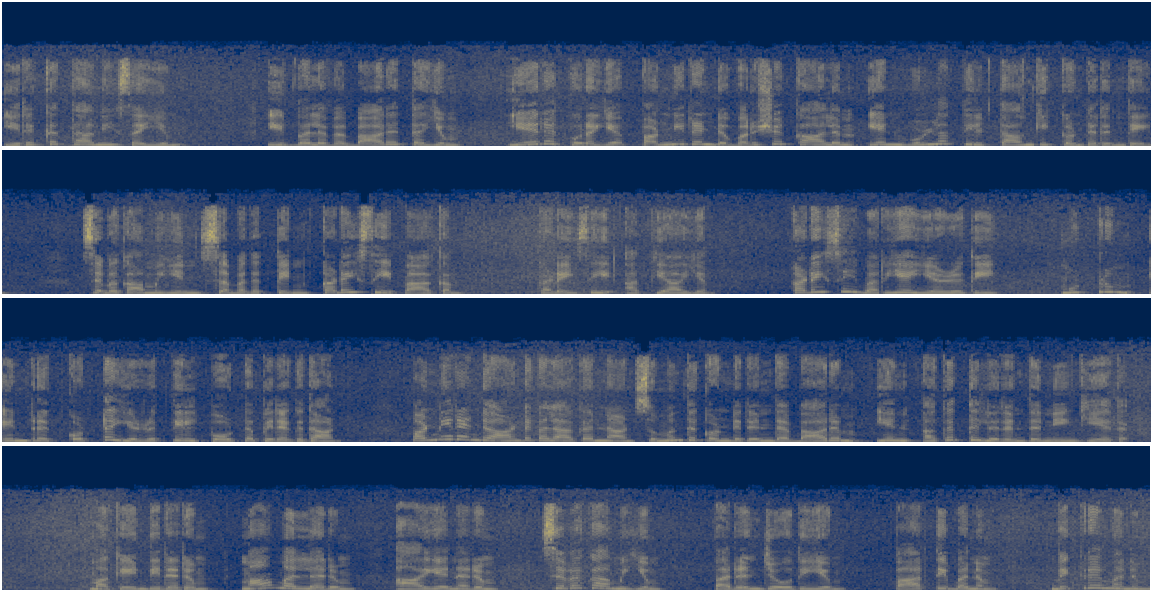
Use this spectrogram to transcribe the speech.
இருக்கத்தானே செய்யும். இவ்வளவு பாரத்தையும் ஏறக்குறைய பன்னிரண்டு வருஷ காலம் என் உள்ளத்தில் தாங்கிக் கொண்டிருந்தேன். சிவகாமியின் சபதத்தின் கடைசி பாகம் கடைசி அத்தியாயம். கடைசி வரியை எழுதி முற்றும் என்று கொட்ட எழுத்தில் போட்ட பிறகுதான் பன்னிரண்டு ஆண்டுகளாக நான் சுமந்து கொண்டிருந்த பாரம் என் அகத்திலிருந்து நீங்கியது. மகேந்திரரும் மாமல்லரும் ஆயனரும் சிவகாமியும் பரஞ்சோதியும் பார்த்திபனும் விக்ரமனும்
